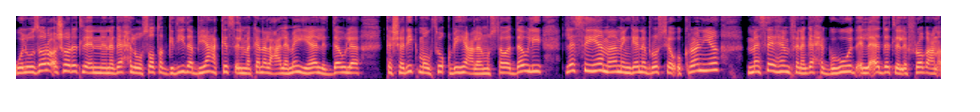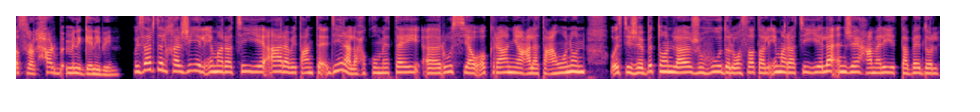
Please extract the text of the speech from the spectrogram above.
والوزارة أشارت لأن نجاح الوساطة الجديدة بيعكس المكانة العالمية للدولة كشريك موثوق به على المستوى الدولي لا سيما من جانب روسيا وأوكرانيا ما ساهم في نجاح الجهود اللي أدت للإفراج عن أسرى الحرب من الجانبين. وزارة الخارجية الإماراتية أعربت عن تقديرها لحكومتي آه، روسيا وأوكرانيا على تعاونهم واستجابتهم لجهود الوساطة الإماراتية لإنجاح عملية تبادل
